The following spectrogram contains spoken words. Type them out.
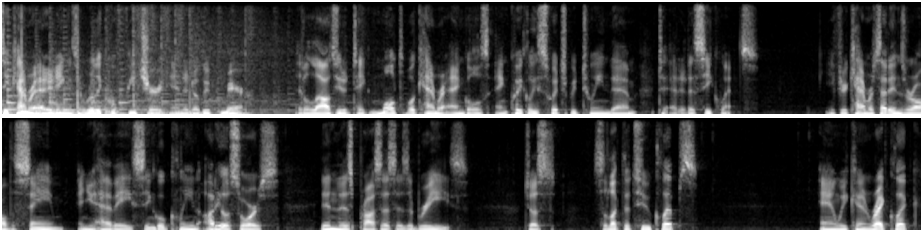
Multi-camera editing is a really cool feature in Adobe Premiere. It allows you to take multiple camera angles and quickly switch between them to edit a sequence. If your camera settings are all the same and you have a single clean audio source, then this process is a breeze. Just select the two clips and we can right click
